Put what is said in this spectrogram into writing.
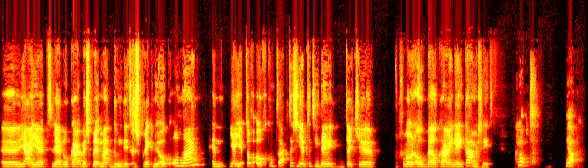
uh, ja, je hebt, wij hebben elkaar, wij doen dit gesprek nu ook online. En ja, je hebt toch oogcontact, dus je hebt het idee dat je gewoon ook bij elkaar in één kamer zit. Klopt, ja.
